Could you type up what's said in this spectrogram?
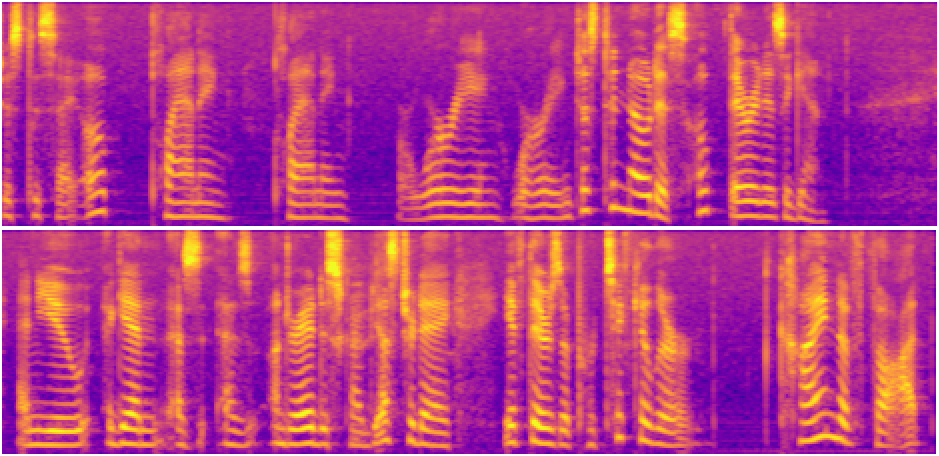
just to say, "Oh, planning, planning, or worrying, worrying, just to notice, oh, there it is again. And you, again, as, as Andrea described yesterday, if there's a particular kind of thought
